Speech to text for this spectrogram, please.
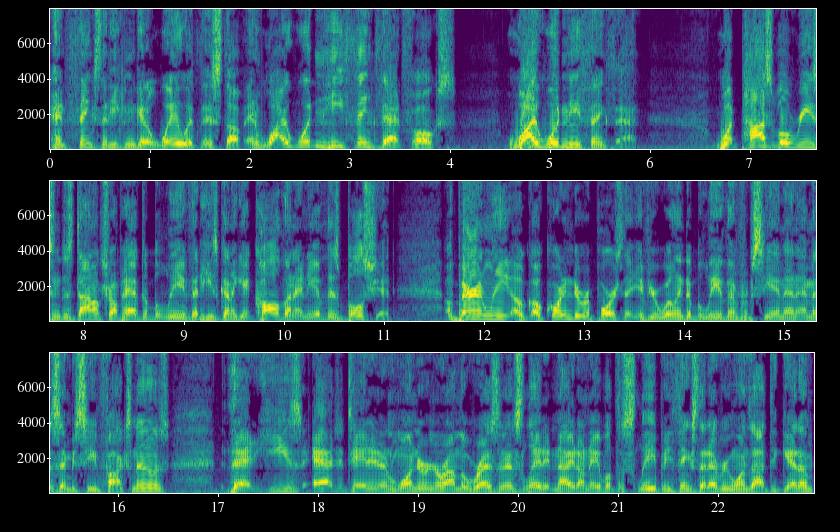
and thinks that he can get away with this stuff. And why wouldn't he think that, folks? Why wouldn't he think that? What possible reason does Donald Trump have to believe that he's going to get called on any of this bullshit? Apparently, according to reports that if you're willing to believe them from CNN, MSNBC, Fox News, that he's agitated and wandering around the residence late at night, unable to sleep. He thinks that everyone's out to get him.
